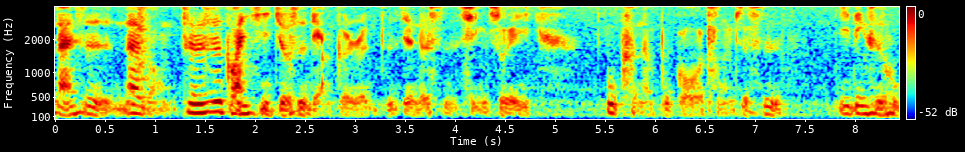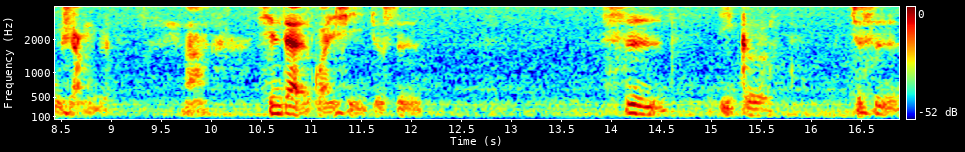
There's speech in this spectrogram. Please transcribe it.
但是那种只是关系就是两个人之间的事情，所以不可能不沟通，就是一定是互相的。那现在的关系就是是一个，就是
